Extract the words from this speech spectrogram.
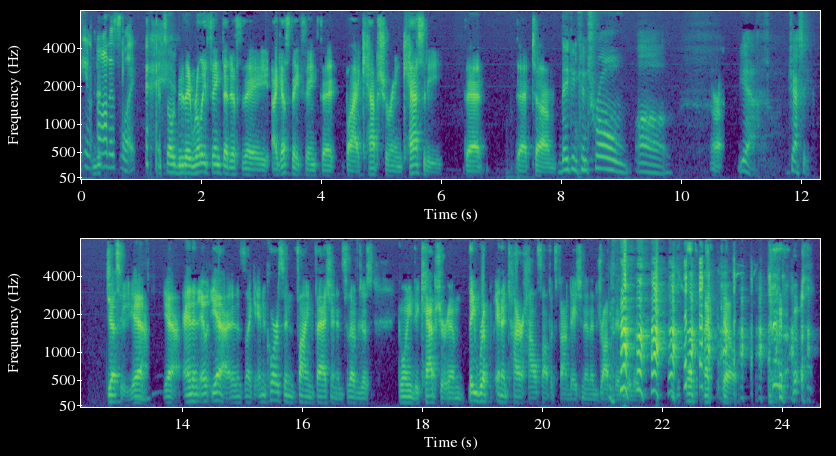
mean honestly And so, do they really think that if they? I guess they think that by capturing Cassidy, that that um, They can control. uh Or- Yeah, Jesse. Jesse, yeah, yeah, and it, yeah, and it's like, and of course, in fine fashion, instead of just going to capture him, they rip an entire house off its foundation and then drop it into the of Mexico.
